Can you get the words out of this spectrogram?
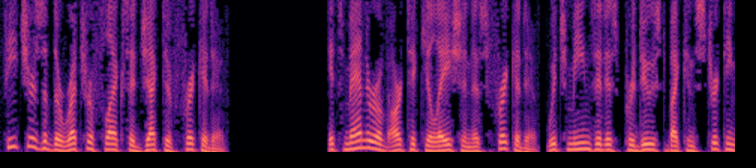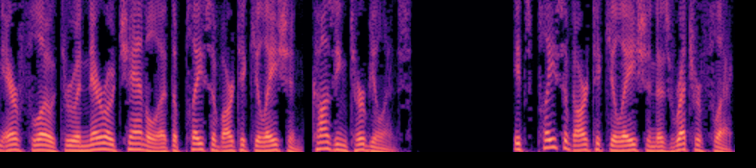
Features of the retroflex ejective fricative Its manner of articulation is fricative, which means it is produced by constricting air flow through a narrow channel at the place of articulation, causing turbulence. Its place of articulation is retroflex,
